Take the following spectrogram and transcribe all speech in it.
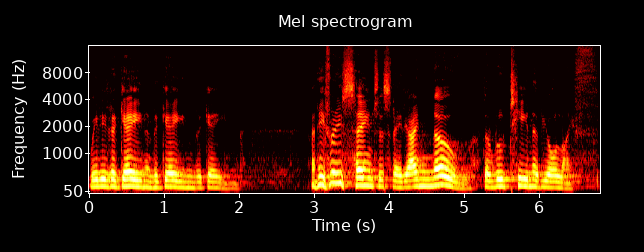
We need again and again and again. And he's really saying to this lady, I know the routine of your life.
